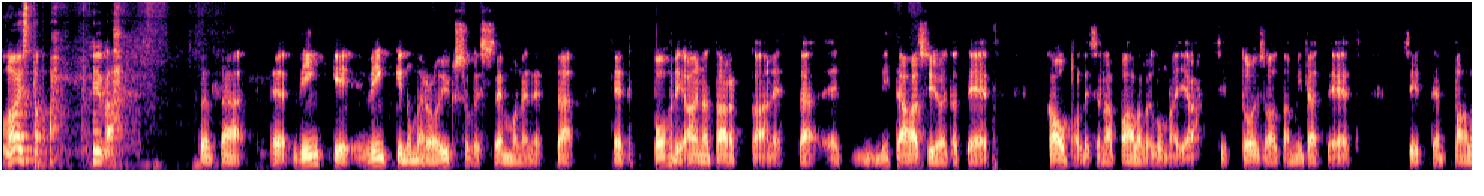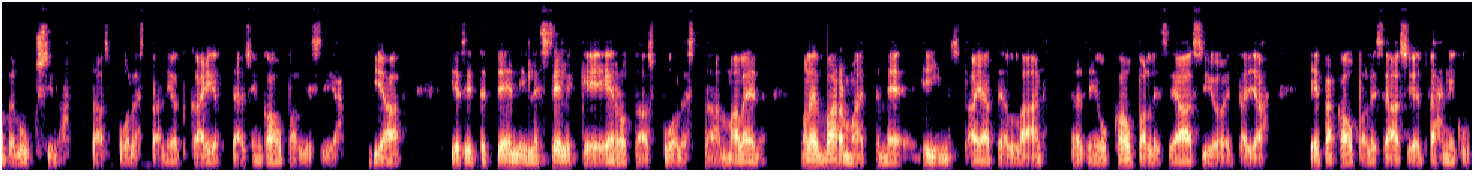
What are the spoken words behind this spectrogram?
Loistavaa, hyvä. Tätä, vinkki, vinkki numero yksi olisi sellainen, että, että pohdi aina tarkkaan, että, että mitä asioita teet kaupallisena palveluna ja sitten toisaalta mitä teet sitten palveluksina taas puolestaan, jotka ei ole täysin kaupallisia. Ja, ja sitten tee niille selkeä ero taas puolestaan. Mä olen, mä olen varma, että me ihmiset ajatellaan täysin niin kuin kaupallisia asioita ja epäkaupallisia asioita vähän niin kuin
